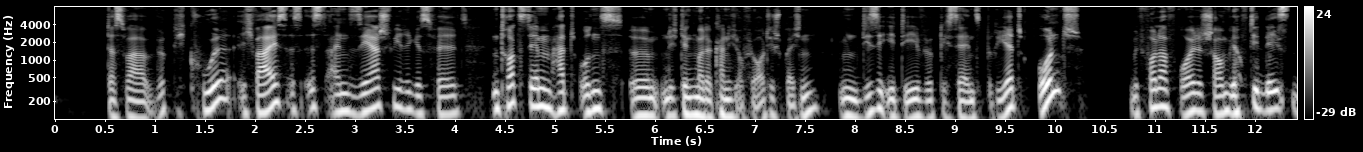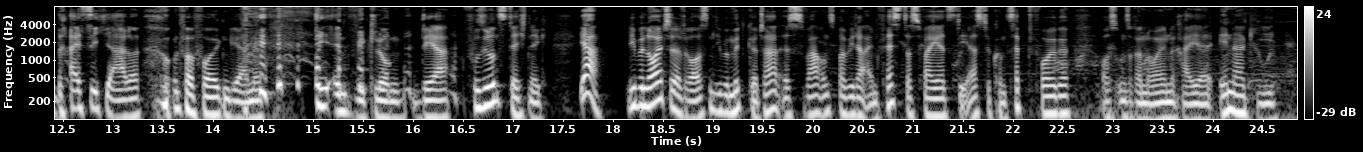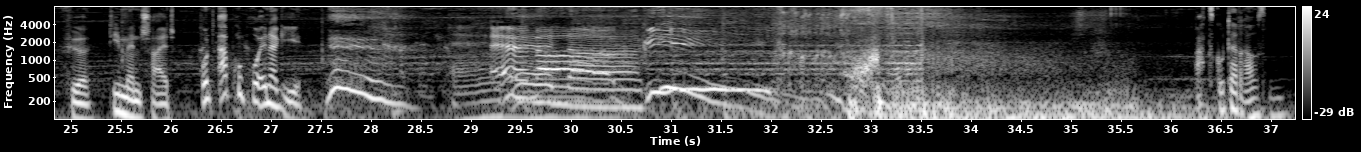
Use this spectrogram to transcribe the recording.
Das war wirklich cool. Ich weiß, es ist ein sehr schwieriges Feld. Und trotzdem hat uns, und ich denke mal, da kann ich auch für Orti sprechen, diese Idee wirklich sehr inspiriert. Und mit voller Freude schauen wir auf die nächsten 30 Jahre und verfolgen gerne die Entwicklung der Fusionstechnik. Ja, liebe Leute da draußen, liebe Mitgötter, es war uns mal wieder ein Fest. Das war jetzt die erste Konzeptfolge aus unserer neuen Reihe Energie für die Menschheit. Und apropos Energie. Macht's gut da draußen.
